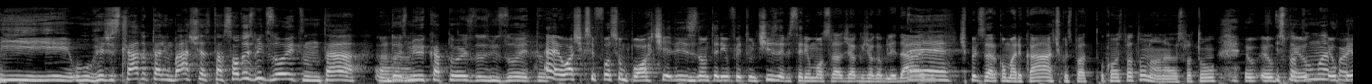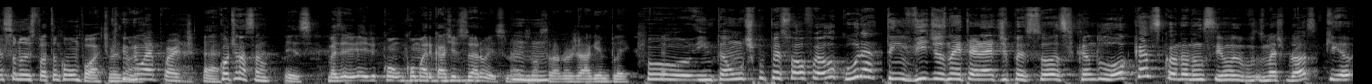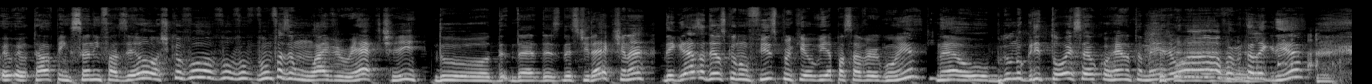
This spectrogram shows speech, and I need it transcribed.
E o registrado que tá ali embaixo tá só 2018, não tá 2014, 2018. É, eu acho que se fosse um port, eles não teriam feito um teaser, eles teriam mostrado jogos de jogabilidade. É. Tipo, eles fizeram com Mario Kart, com o Splatoon. Com o Splatoon não, né? O Splatoon. Eu, eu, Splatoon eu, não é eu port. penso no Splatoon como um port, mas não, Não é. é port. É. Continuação. Isso. Mas ele, ele- com, com o Mario Kart eles fizeram isso, né? Eles Uhum. mostraram já a gameplay. O- Então, tipo, o pessoal foi a loucura. Tem vídeos na internet de pessoas ficando loucas quando anunciam o Smash Bros. Que eu, eu, eu tava pensando em fazer, eu acho que eu vou, vou- vou- Vamos fazer um live react aí do, de- de- desse, desse direct, né? De graças a Deus que eu não fiz, porque eu ia passar vergonha, né? O Bruno gritou e saiu correndo também. Uau, foi muita alegria.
